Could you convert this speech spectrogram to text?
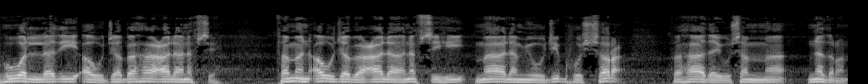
هو الذي أوجبها على نفسه. فمن أوجب على نفسه ما لم يوجبه الشرع فهذا يسمى نذرا.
